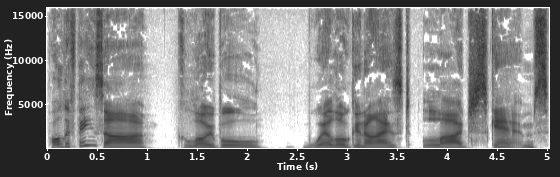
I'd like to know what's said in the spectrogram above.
Paul, if these are global, well organised, large scams,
